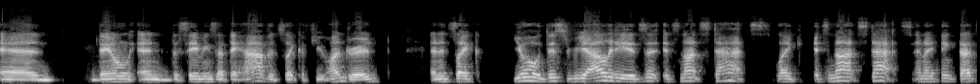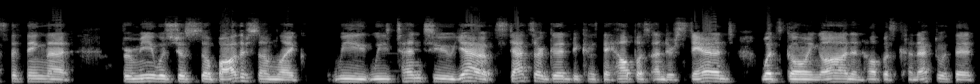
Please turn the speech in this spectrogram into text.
and they only and the savings that they have it's like a few hundred and it's like yo this reality it's it's not stats like it's not stats and i think that's the thing that for me was just so bothersome like we we tend to yeah stats are good because they help us understand what's going on and help us connect with it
